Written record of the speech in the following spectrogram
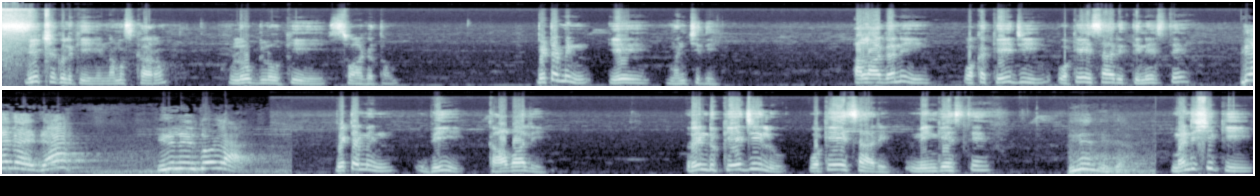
వీక్షకులకి నమస్కారం. వ్లోగ్లోకి స్వాగతం. విటమిన్ ఏ మంచిది? అలాగని ఒక కేజీ ఒకేసారి తినేస్తే? ఇదే? నేను చూడలే. విటమిన్ బి కావాలి. రెండు కేజీలు ఒకేసారి మింగేస్తే? మనిషికి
